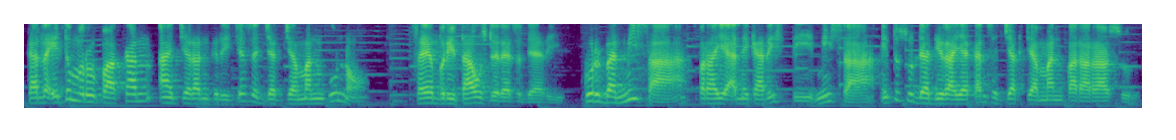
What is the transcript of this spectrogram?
Karena itu merupakan ajaran gereja sejak zaman kuno saya beritahu saudara-saudari, kurban misa, perayaan Ekaristi, misa, itu sudah dirayakan sejak zaman para rasul.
